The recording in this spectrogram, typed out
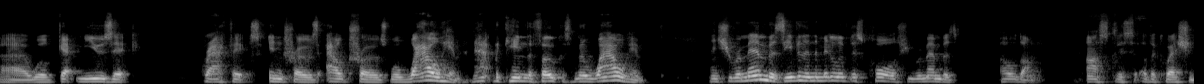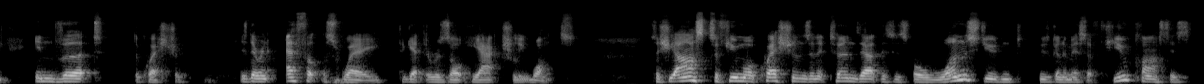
Uh, we'll get music, graphics, intros, outros. We'll wow him. And that became the focus. I'm going to wow him. And she remembers, even in the middle of this call, she remembers, hold on, ask this other question, invert the question. Is there an effortless way to get the result he actually wants? So she asks a few more questions, and it turns out this is for one student who's going to miss a few classes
